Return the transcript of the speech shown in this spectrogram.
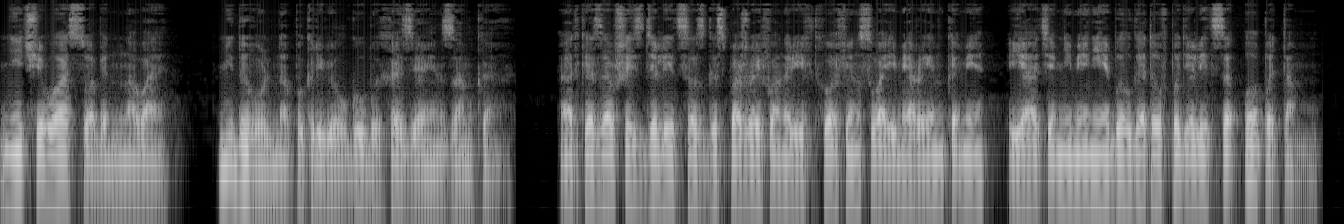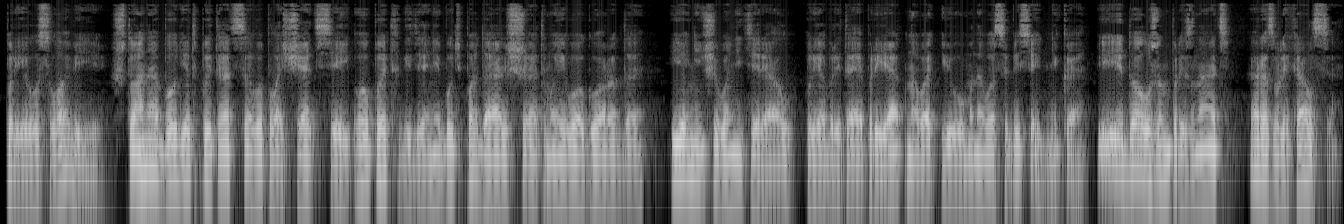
«Ничего особенного», — недовольно покривил губы хозяин замка. Отказавшись делиться с госпожой фон Рихтхофен своими рынками, я, тем не менее, был готов поделиться опытом. При условии, что она будет пытаться воплощать сей опыт где-нибудь подальше от моего города, я ничего не терял, приобретая приятного и умного собеседника, и, должен признать, развлекался.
